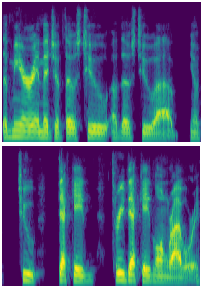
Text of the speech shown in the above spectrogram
the mirror image of those two of those two uh, you know two decade three decade long rivalry.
